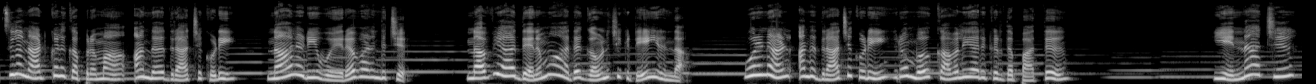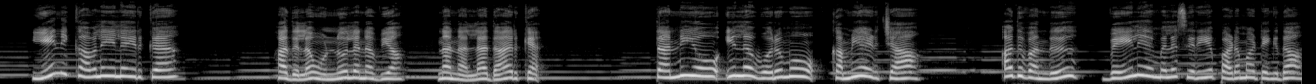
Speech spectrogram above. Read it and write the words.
சில நாட்களுக்கு அப்புறமா அந்த திராட்சை கொடி நாலடி உயர வளர்ந்துச்சு. நவ்யா தினமும் அதை கவனிச்சுக்கிட்டே இருந்தா. ஒரு நாள் அந்த திராட்சை கொடி ரொம்ப கவலையா இருக்கிறத பார்த்து என்னாச்சு? ஏன் நீ கவலையில இருக்க? அதெல்லாம் ஒன்னும் இல்ல நவ்யா. நான் நல்லா தான் இருக்கேன். தண்ணியோ இல்ல உரமோ கம்மியாயிடுச்சா? அது வந்து வெயில் என் மேல சரியா பட மாட்டேங்குதா?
